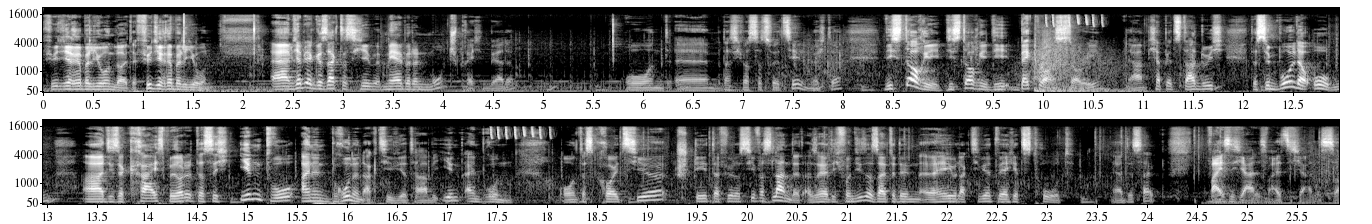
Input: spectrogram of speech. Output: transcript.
Für die Rebellion, Leute, für die Rebellion. Ähm, ich habe ja gesagt, dass ich hier mehr über den Mond sprechen werde und ähm, dass ich was dazu erzählen möchte. Die Story, die Story, die Background-Story. Ja, ich habe jetzt dadurch das Symbol da oben, äh, dieser Kreis, bedeutet, dass ich irgendwo einen Brunnen aktiviert habe. Irgendein Brunnen. Und das Kreuz hier steht dafür, dass hier was landet. Also hätte ich von dieser Seite den äh, Hebel aktiviert, wäre ich jetzt tot. Ja, deshalb weiß ich ja alles, weiß ich ja alles. So.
